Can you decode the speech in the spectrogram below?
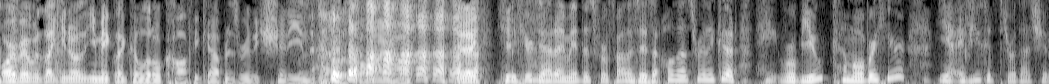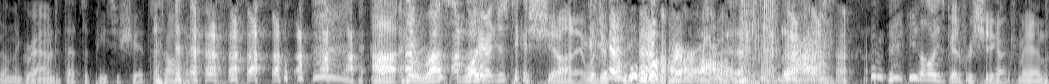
or if it was like, you know, you make like a little coffee cup and it's really shitty and the handle is falling off. You're like, here, here, Dad, I made this for Father's Day. He's like, oh, that's really good. Hey, Robu, come over here. Yeah, if you could throw that shit on the ground, that's a piece of shit. Stop it. Uh, hey Russ, while you're just take a shit on it, would you? He's always good for shitting on command.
